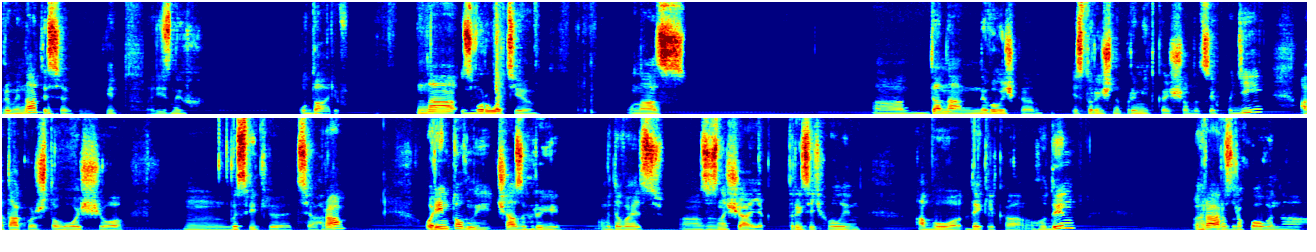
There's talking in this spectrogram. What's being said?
примінатися від різних ударів. На звороті у нас дана невеличка історична примітка щодо цих подій, а також того, що висвітлює ця гра. Орієнтовний час гри видавець е, зазначає як 30 хвилин або декілька годин. Гра розрахована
